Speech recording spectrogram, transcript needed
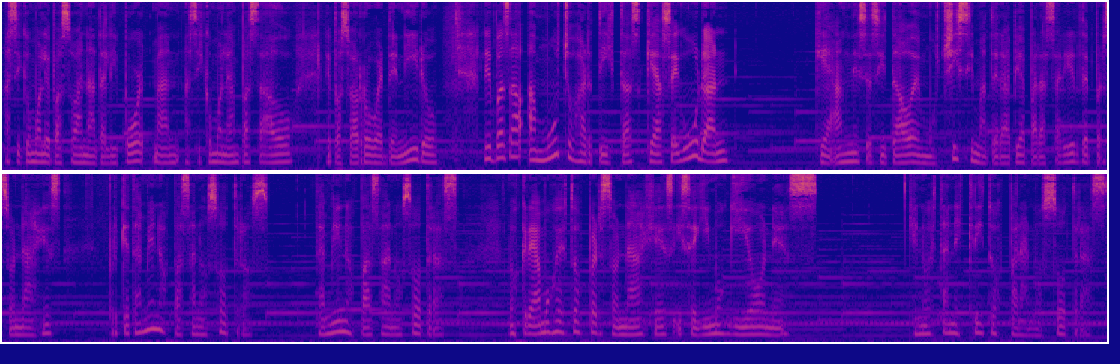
Así como le pasó a Natalie Portman, así como le han pasado, le pasó a Robert De Niro, le pasa a muchos artistas que aseguran que han necesitado de muchísima terapia para salir de personajes, porque también nos pasa a nosotros, también nos pasa a nosotras. Nos creamos estos personajes y seguimos guiones que no están escritos para nosotras,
